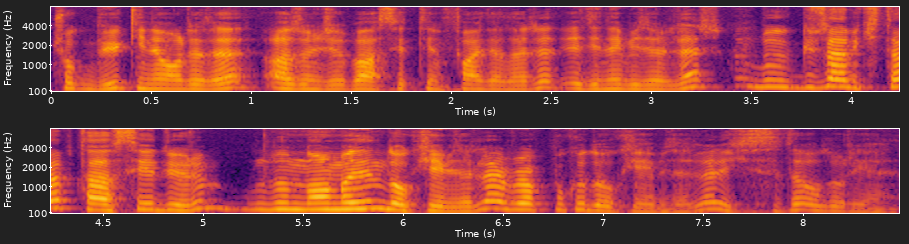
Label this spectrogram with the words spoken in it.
çok büyük yine orada da az önce bahsettiğim faydaları edinebilirler. Bu güzel bir kitap tavsiye ediyorum. Bunun normalini de okuyabilirler, workbook'u da okuyabilirler. İkisi de olur yani.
